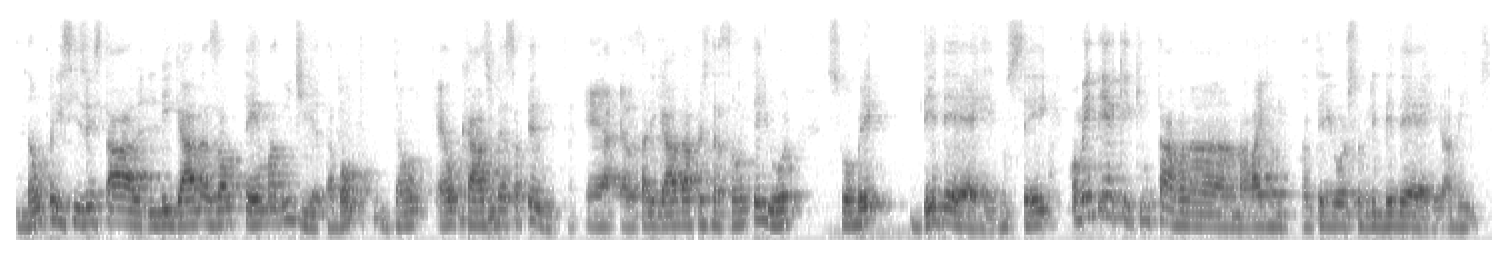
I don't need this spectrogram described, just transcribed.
não precisam estar ligadas ao tema do dia, tá bom? Então, é o caso dessa pergunta. É, ela está ligada à apresentação anterior sobre BDR. Não sei. Comentem aqui quem estava na, na live anterior sobre BDR, amigos.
